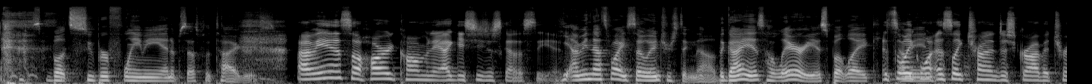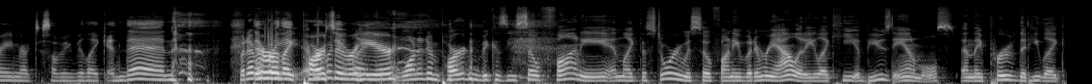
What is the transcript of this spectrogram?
but super flamey and obsessed with tigers. I mean, it's a hard comedy. I guess you just got to see it. He, I mean that's why he's so interesting though. The guy is hilarious, but like It's I like mean, one, it's like trying to describe a train wreck to somebody. Be like, and then But There were, like, parts over like, here. wanted him pardoned because he's so funny and like the story was so funny. But in reality, like he abused animals, and they proved that he like,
